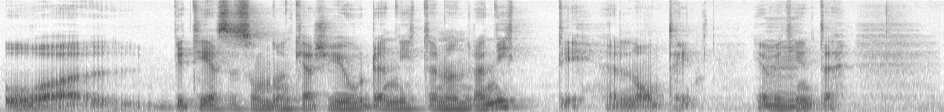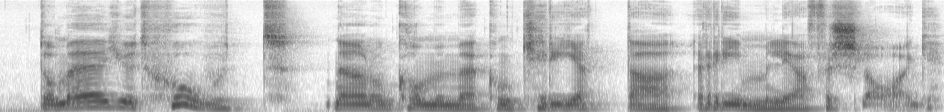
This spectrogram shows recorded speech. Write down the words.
och bete sig som de kanske gjorde 1990 eller någonting. Jag vet mm. inte. De är ju ett hot när de kommer med konkreta, rimliga förslag.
